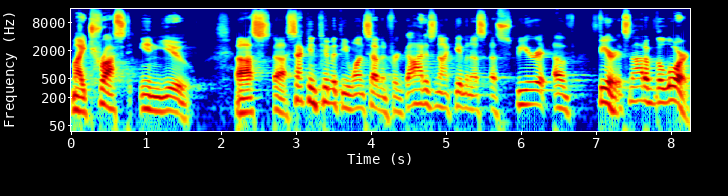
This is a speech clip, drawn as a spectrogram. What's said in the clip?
my trust in you. Uh, uh, 2 Timothy 1 7, for God has not given us a spirit of fear. It's not of the Lord.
